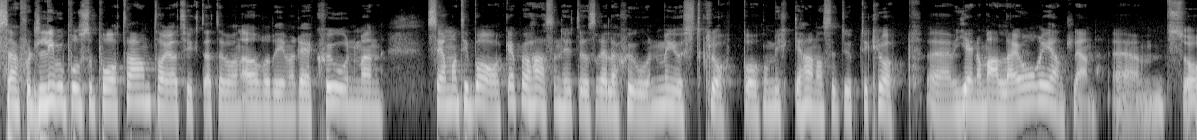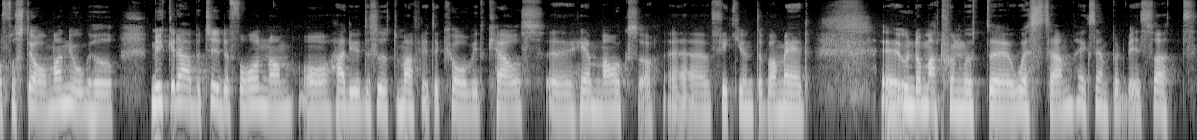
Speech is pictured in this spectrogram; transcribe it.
särskilt Liverpool-supportrar antar jag tyckte att det var en överdriven reaktion men ser man tillbaka på Hassenhüttels relation med just Klopp och hur mycket han har sett upp till Klopp eh, genom alla år egentligen eh, så förstår man nog hur mycket det här betyder för honom och hade ju dessutom haft lite covid-kaos eh, hemma också. Eh, fick ju inte vara med eh, under matchen mot eh, West Ham exempelvis så att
